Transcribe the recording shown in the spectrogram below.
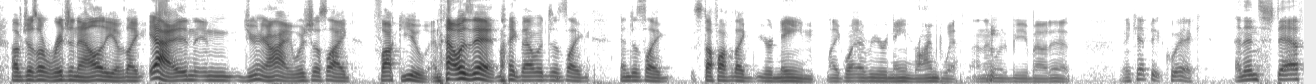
of just originality of like, yeah. In in junior high, it was just like fuck you, and that was it. Like that would just like and just like stuff off like your name, like whatever your name rhymed with, and that would be about it. They kept it quick. And then Steph,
